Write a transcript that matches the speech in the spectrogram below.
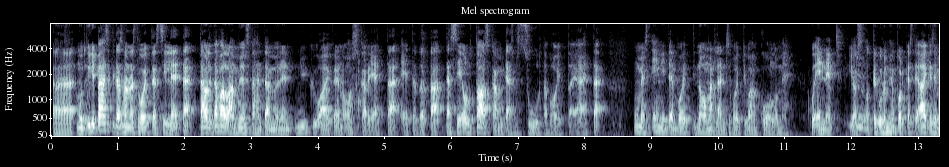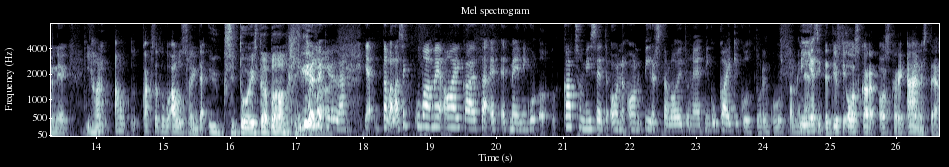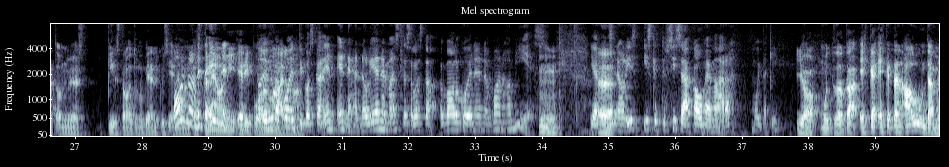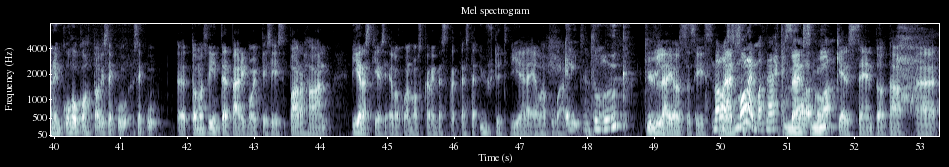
Öö, mutta ylipäänsä pitää sanoa näistä voittajista silleen, että tämä oli tavallaan myös vähän tämmöinen nykyaikainen Oscari, että, että tota, tässä ei ollut taaskaan mitään semmoista suurta voittajaa. Että mun mielestä eniten voitti Nomadland, se voitti vain kolme. Kun ennen, jos mm. olette kuulleet meidän podcastia aikaisemmin, niin ihan al- 2000-luvun alussa oli niitä 11 palkintoa. Kyllä, kyllä. Ja tavallaan se kuvaa meidän aikaa, että et, et meidän niinku, katsomiset on, on pirstaloituneet, niin kuin kaikki kulttuurin kuluttaminen. Niin ja sitten tietysti Oscar, Oscarin äänestäjät on myös pirstaloitunut vielä nykyisin on, enemmän, on, koska ne on ennen- niin eri puolilla on hyvä maailmaa. pointti, koska en, ennenhän ne oli enemmän sitä sellaista valkoinen vanha mies. Mm. Ja Ö- nyt sinne on is, isketty sisään kauhea määrä muitakin. Joo, mutta tota, ehkä, ehkä tämän alun tämmöinen kohokohta oli se, kun, se, kun Thomas Winterberg voitti siis parhaan vieraskielisen elokuvan Oscarin tästä, tästä Yhdet vielä elokuvasta. Eli Druk. Kyllä, jossa siis... Me ollaan siis molemmat nähty se Mads elokuva. Mikkelsen tota, äh,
